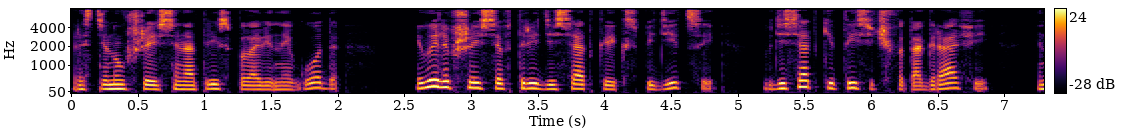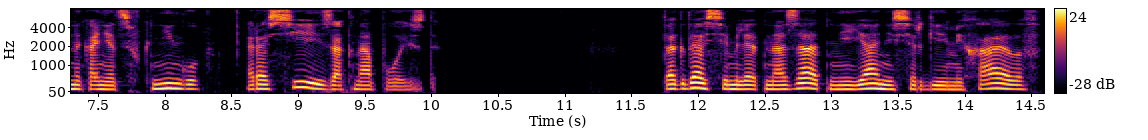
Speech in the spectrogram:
растянувшееся на три с половиной года, и вылившиеся в три десятка экспедиций, в десятки тысяч фотографий и, наконец, в книгу «Россия из окна поезда». Тогда, семь лет назад, ни я, ни Сергей Михайлов,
